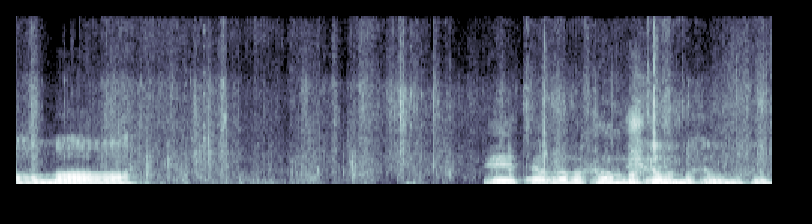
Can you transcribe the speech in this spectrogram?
Allah. Bir etrafına bakalım mı şöyle? Bakalım bakalım bakalım.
